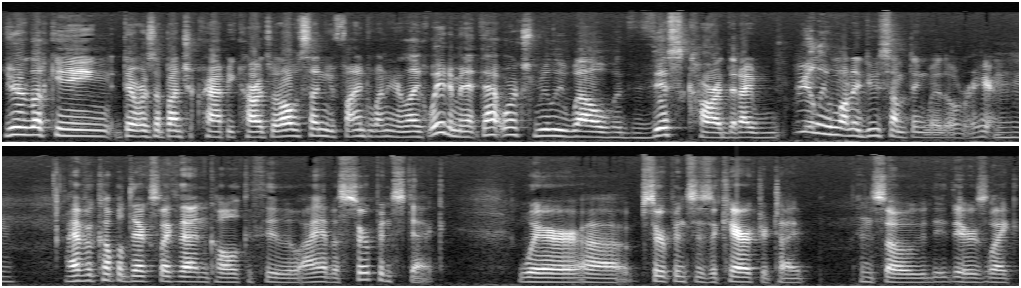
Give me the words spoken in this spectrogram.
you're looking. There was a bunch of crappy cards, but all of a sudden you find one, and you're like, wait a minute, that works really well with this card that I really want to do something with over here. Mm-hmm. I have a couple decks like that in Call of Cthulhu. I have a Serpents deck, where uh, Serpents is a character type, and so there's like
